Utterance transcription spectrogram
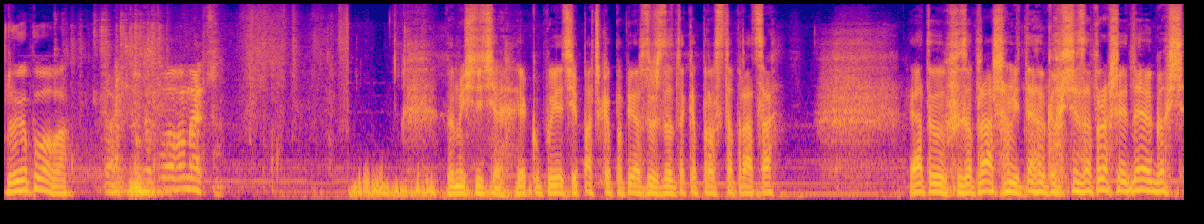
Druga połowa. Tak, to połowa meczu. Wy myślicie, jak kupujecie paczkę papierosów, że to taka prosta praca? Ja tu zapraszam jednego gościa, zaproszę jednego gościa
